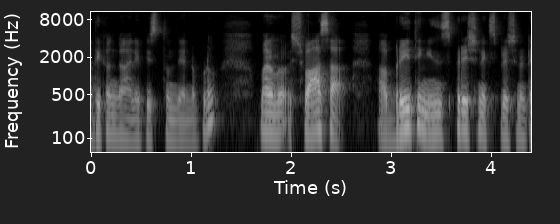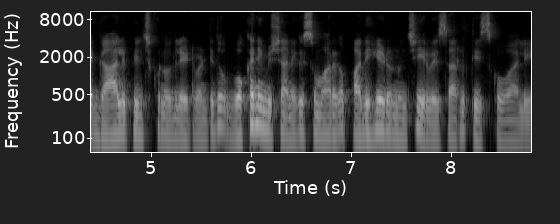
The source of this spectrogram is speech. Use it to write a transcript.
అధికంగా అనిపిస్తుంది అన్నప్పుడు మనం శ్వాస బ్రీతింగ్ ఇన్స్పిరేషన్ ఎక్స్ప్రెషన్ అంటే గాలి పీల్చుకుని వదిలేటువంటిది ఒక నిమిషానికి సుమారుగా పదిహేడు నుంచి ఇరవై సార్లు తీసుకోవాలి.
